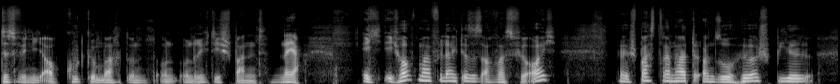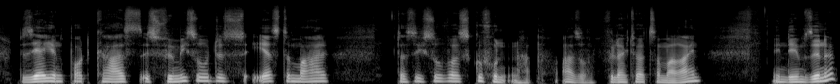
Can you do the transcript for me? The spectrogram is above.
Das finde ich auch gut gemacht und, und, und richtig spannend. Naja, ich, ich hoffe mal, vielleicht ist es auch was für euch. Wer Spaß dran hat an so Hörspiel, Serienpodcasts, ist für mich so das erste Mal, dass ich sowas gefunden habe. Also, vielleicht hört's da mal rein. In dem Sinne,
